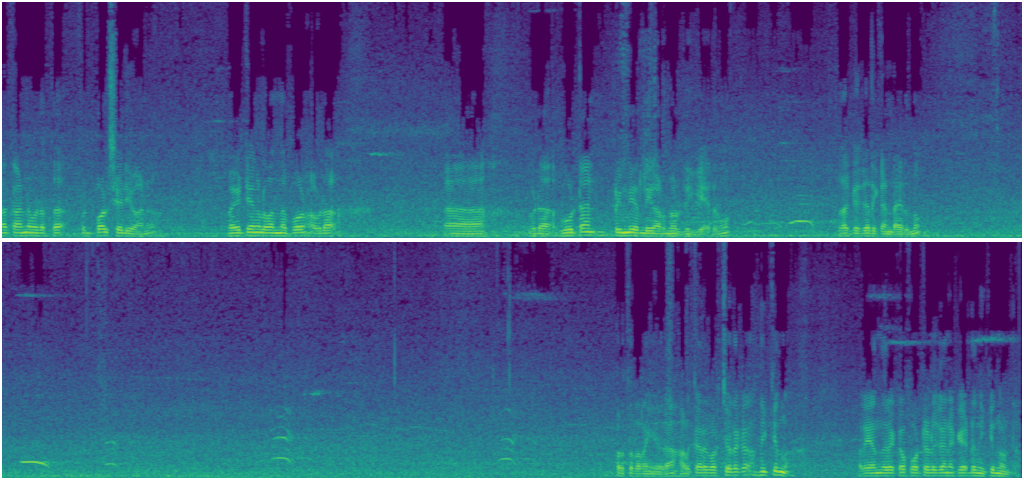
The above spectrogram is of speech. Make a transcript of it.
ആ കാണുന്ന ഇവിടുത്തെ ഫുട്ബോൾ സ്റ്റേഡിയമാണ് വൈകിട്ട് ഞങ്ങൾ വന്നപ്പോൾ അവിടെ ഇവിടെ ഭൂട്ടാൻ പ്രീമിയർ ലീഗ് നടന്നുകൊണ്ടിരിക്കുകയായിരുന്നു. അതൊക്കെ കയറി കണ്ടായിരുന്നു. പുറത്തിറങ്ങിയതാ. ആൾക്കാർ കുറച്ചുകൂടെയൊക്കെ നിൽക്കുന്നു. അറിയാവുന്നവരൊക്കെ ഫോട്ടോ എടുക്കാനൊക്കെ ആയിട്ട് നിൽക്കുന്നുണ്ട്.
